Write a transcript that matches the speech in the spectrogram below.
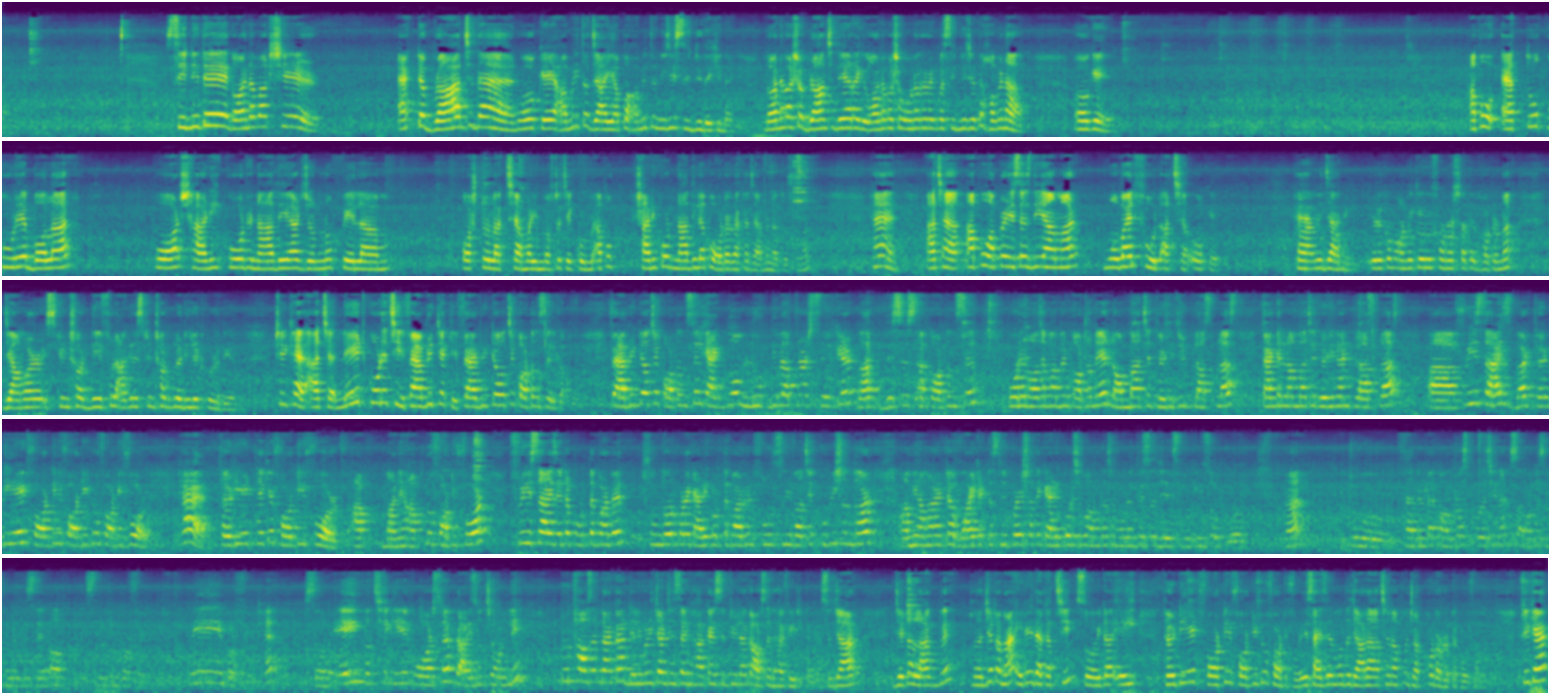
সিডনিতে গয়না বাক্সের একটা ব্রাঞ্চ দেন। ওকে আমি তো যাই, আপু, আমি তো নিজেই সিডনি দেখি নাই। গয়না বাসা ব্রাঞ্চ দেওয়ার আগে গয়না বাসা ওনারের একবার সিডনি যেতে হবে না? ওকে আপু, এত করে বলার পর শাড়ি কোড না দেওয়ার জন্য পেলাম। কষ্ট লাগছে, আমার ইনবক্সটা চেক করবে আপু, শাড়ি কোড না দিলে আপু অর্ডার রাখা যাবে না তো শোনা হ্যাঁ আচ্ছা আপু, আপনার এসএস দিয়ে আমার মোবাইল ফুল আচ্ছা ওকে হ্যাঁ আমি জানি। এরকম অনেকেরই ফোনের সাথে ঘটনা যে আমার স্ক্রিনশট দিয়ে ফুল আগের স্ক্রিনশটগুলো ডিলিট করে দিয়ে ঠিক হ্যাঁ আচ্ছা লেট করেছি। ফ্যাব্রিকটা কি? ফ্যাব্রিকটা হচ্ছে কটন সিল্ক আপু। ফ্যাব্রিকটা হচ্ছে কটন সিল্ক একদম লুক দিবে আপনার সিল্কের but this is a cotton silk পরে মজা পাবেন কটনের লম্বা আছে থার্টি থ্রি প্লাস প্লাস প্যান্টের লম্বা আছে thirty nine plus plus free size but thirty eight forty forty two forty four হ্যাঁ থার্টি এইট থেকে ফর্টি ফোর আপ মানে up to forty four free size এটা পরতে পারবেন, সুন্দর করে ক্যারি করতে পারবেন ফুল স্লিভ আছে, খুবই সুন্দর। আমি আমার একটা হোয়াইট একটা স্লিপারের সাথে ক্যারি করেছি, আমার কাছে মনে হচ্ছে যে লুকিং সো হ্যাঁ? একটু স্যান্ডেলটা কন্ট্রাস্ট করেছি না সো আমার কাছে মনে পারফেক্ট পারফেক্ট হ্যাঁ? সো এই হচ্ছে গিয়ে কোয়ার্সটা প্রাইস হচ্ছে অনলি টু থাউজেন্ড টাকা। ডেলিভারি চার্জ ইনসাইড ঢাকায় সিফটি টাকা আউটসাইড ঢাকা এইটি টাকা। সো যার যেটা লাগবে মানে যেটা না, এটাই দেখাচ্ছি। সো এটা এই thirty eight forty forty two forty four এই সাইজের মধ্যে যারা আছেন আপু, ঝটপট অর্ডারটা করে ফেলেন। ঠিক আছে?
